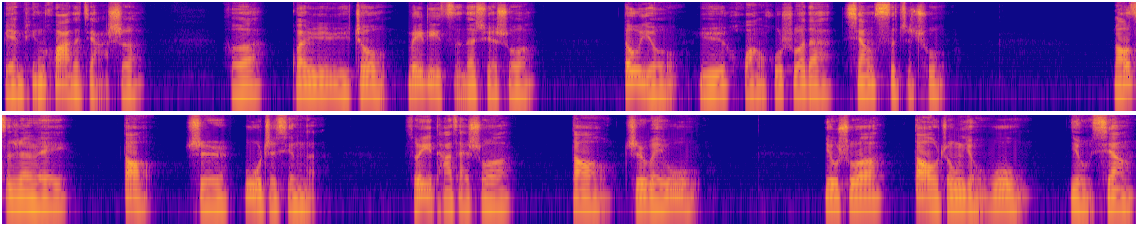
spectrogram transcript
扁平化的假设，和关于宇宙。微粒子的学说都有与恍惚说的相似之处。老子认为道是物质性的，所以他才说道之为物，又说道中有物、有象、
